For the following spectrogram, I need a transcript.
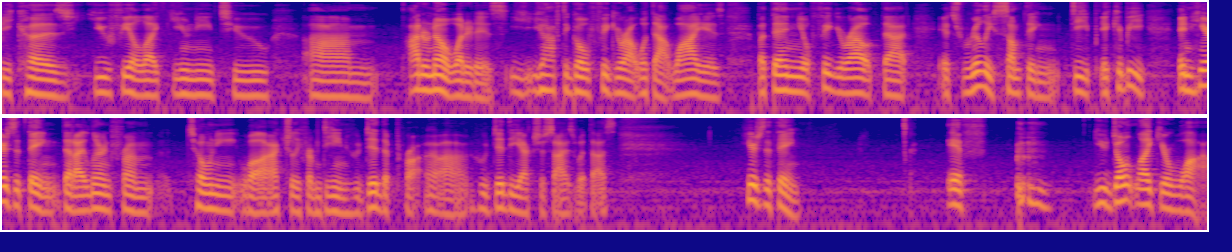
because you feel like you need to um, I don't know what it is. You have to go figure out what that why is. But then you'll figure out that it's really something deep. It could be, and here's the thing that I learned from Tony, well, actually from Dean, who did the uh, who did the exercise with us. Here's the thing: if you don't like your why,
